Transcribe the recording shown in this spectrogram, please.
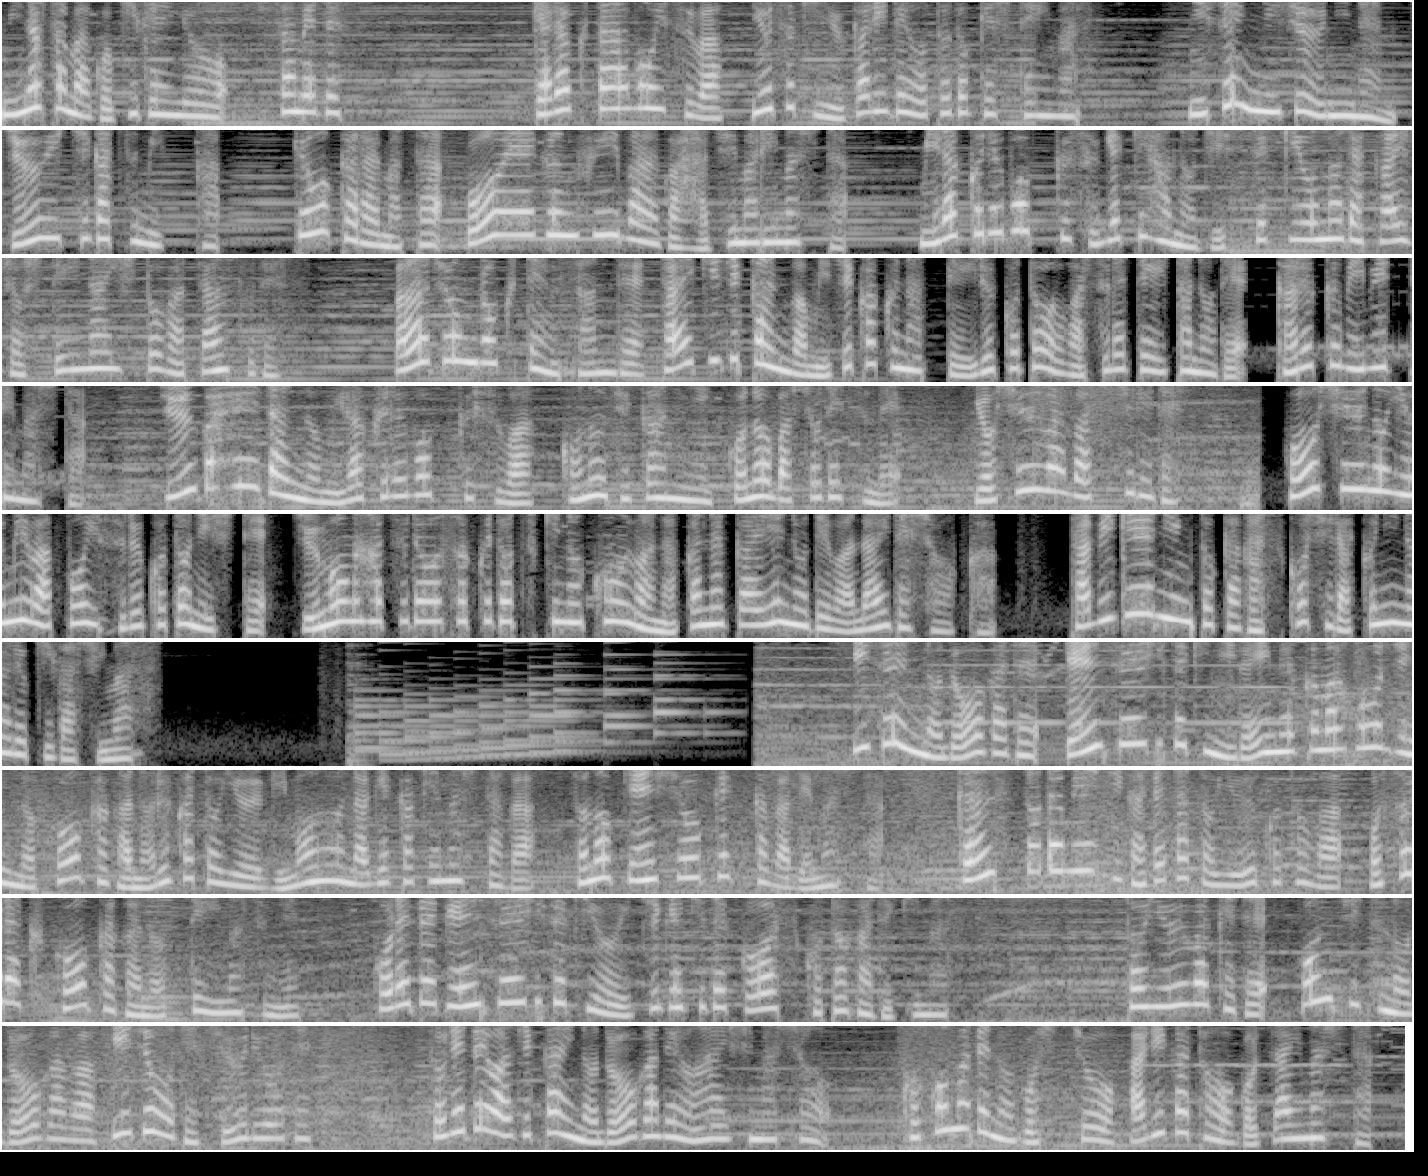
皆様ごきげんよう、ひさめです。キャラクターボイスは、ゆずきゆかりでお届けしています。2022年11月3日、今日からまた防衛軍フィーバーが始まりました。ミラクルボックス撃破の実績をまだ解除していない人はチャンスです。バージョン6.3で待機時間が短くなっていることを忘れていたので、軽くビビってました。中華兵団のミラクルボックスは、この時間にこの場所ですね。予習はバッチリです。報酬の弓はポイすることにして、呪文発動速度付きのコーンはなかなかいいのではないでしょうか。旅芸人とかが少し楽になる気がします。以前の動画で原生秘跡に霊脈魔法陣の効果が乗るかという疑問を投げかけましたが、その検証結果が出ました。ガンストダメージが出たということは、おそらく効果が乗っていますね。これで原生秘跡を一撃で壊すことができます。というわけで本日の動画は以上で終了です。それでは次回の動画でお会いしましょう。ここまでのご視聴ありがとうございました。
